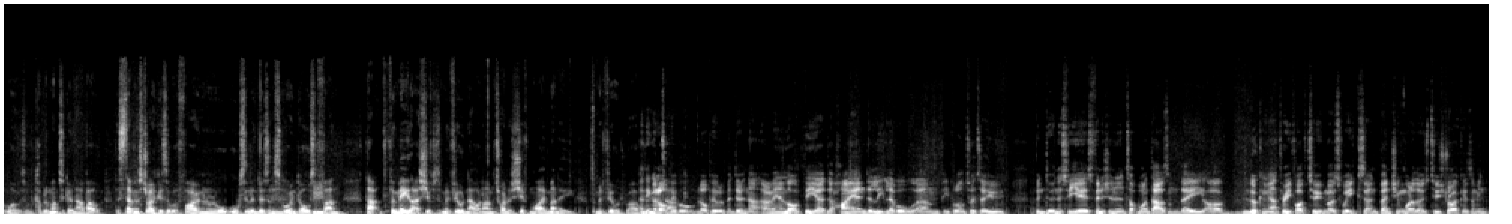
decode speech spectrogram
Well, it was a couple of months ago now about the seven strikers that were firing on all, all cylinders and Mm. scoring goals Mm. for fun. That for me, that has shifted to midfield now, and I'm trying to shift my money to midfield rather. I think a lot of people, a lot of people have been doing that. I mean, a lot of the uh, the high end elite level um, people on Twitter who've been doing this for years, finishing in the top 1,000, they are looking at three five two most weeks and benching one of those two strikers. I mean,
